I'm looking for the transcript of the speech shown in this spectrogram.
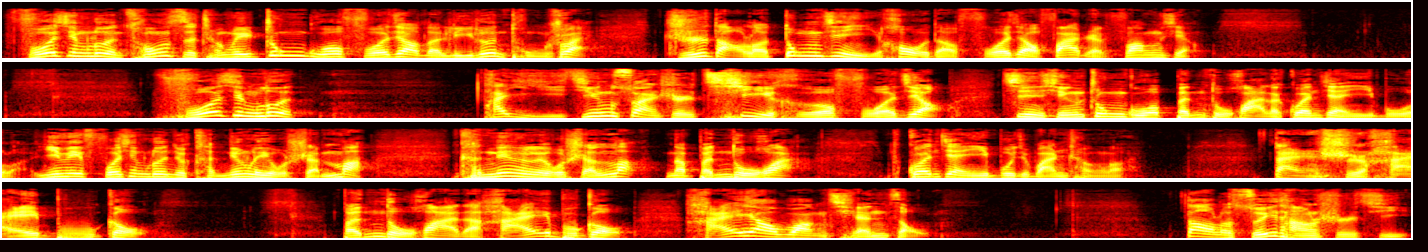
佛性论从此成为中国佛教的理论统帅，指导了东晋以后的佛教发展方向。佛性论。它已经算是契合佛教进行中国本土化的关键一步了，因为佛性论就肯定了有神嘛，肯定有神了，那本土化关键一步就完成了，但是还不够，本土化的还不够，还要往前走。到了隋唐时期，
